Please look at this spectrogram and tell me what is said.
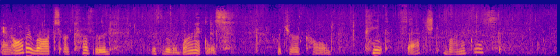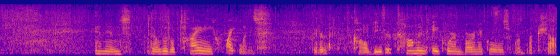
and all the rocks are covered with little barnacles which are called pink thatched barnacles. And then the little tiny white ones that are called either common acorn barnacles or buckshot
